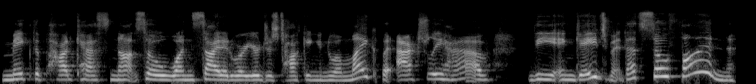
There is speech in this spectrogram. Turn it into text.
make the podcast not so one-sided where you're just talking into a mic but actually have the engagement. That's so fun.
